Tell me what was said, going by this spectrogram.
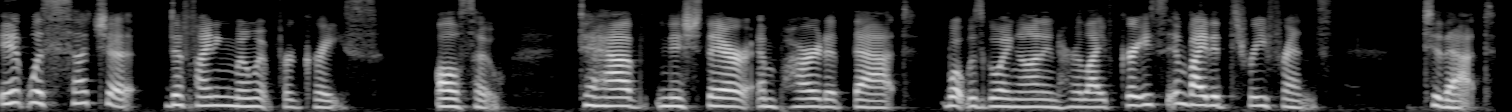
it was such a defining moment for Grace also to have Nish there and part of that, what was going on in her life. Grace invited three friends to that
